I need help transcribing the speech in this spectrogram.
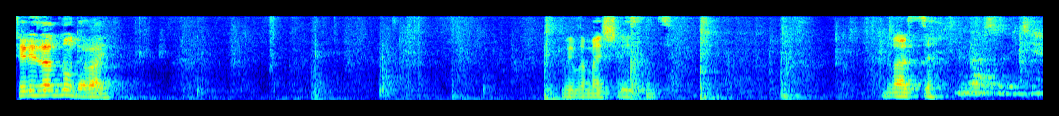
Через одну давай. Выломаешь лестницу. Здрасте. Здравствуйте.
